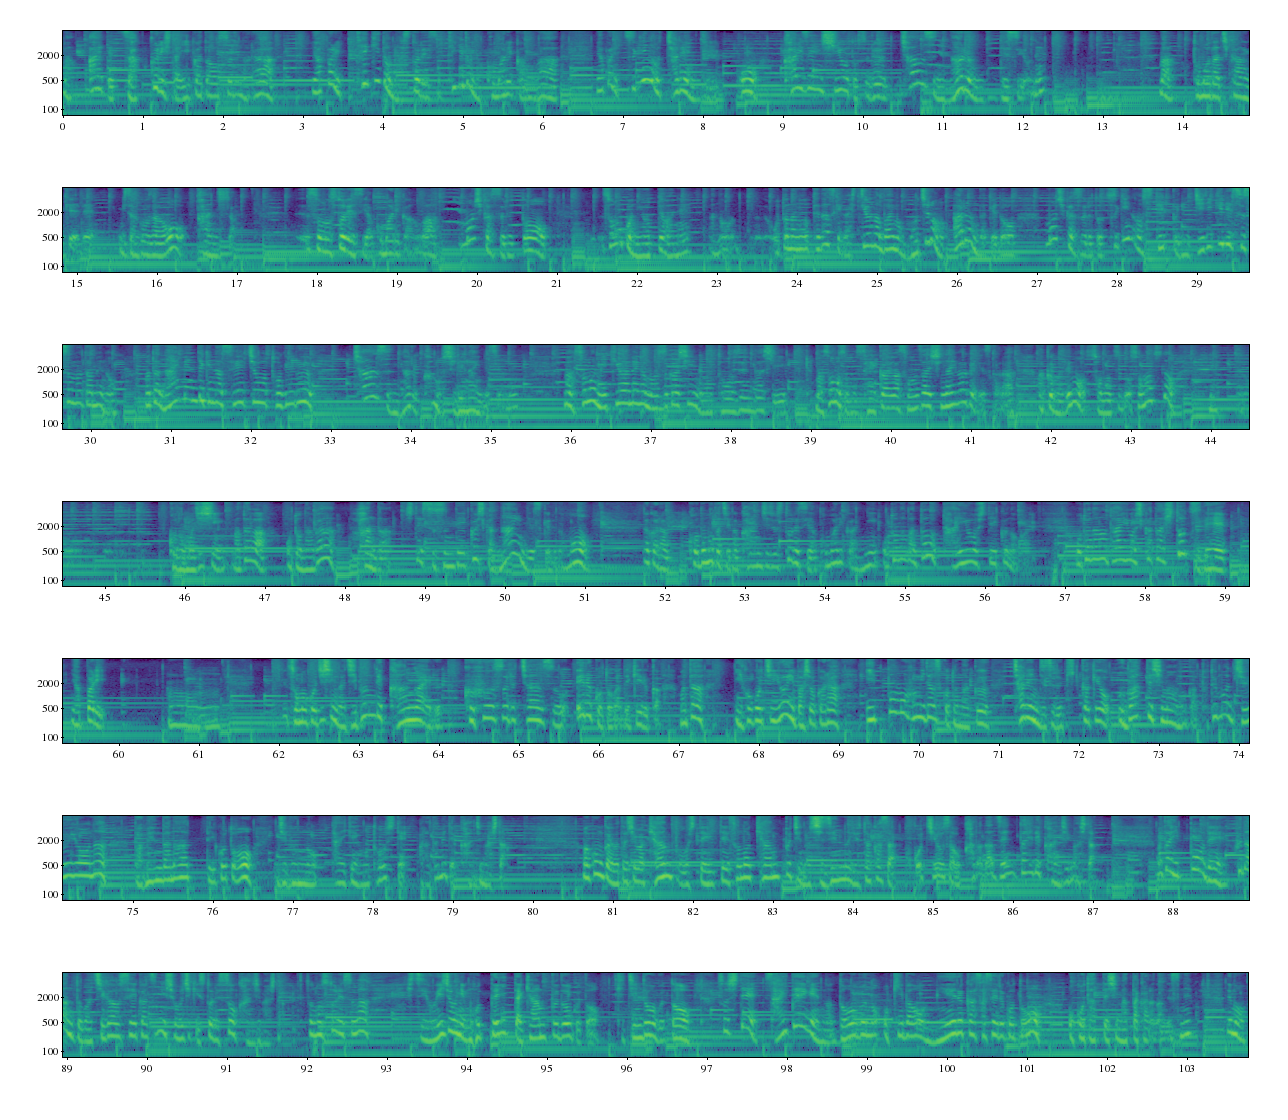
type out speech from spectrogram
まあ、あえてざっくりした言い方をするならやっぱり適度なストレス適度な困り感はやっぱり次のチャレンジを改善しようとするチャンスになるんですよね。まあ、友達関係でいざこざを感じたそのストレスや困り感はもしかするとその子によってはねあの大人の手助けが必要な場合ももちろんあるんだけどもしかすると次のステップに自力で進むためのまた内面的な成長を遂げるチャンスになるかもしれないんですよね。まあ、その見極めが難しいのは当然だし、まあ、そもそも正解は存在しないわけですからあくまでもその都度その都度、ね、子ども自身または大人が判断して進んでいくしかないんですけれどもだから子どもたちが感じるストレスや困り感に大人がどう対応していくのか。大人の対応仕方一つでやっぱりうんその子自身が自分で考える工夫するチャンスを得ることができるか。また居心地よい場所から一歩も踏み出すことなくチャレンジするきっかけを奪ってしまうのがとても重要な場面だなっていうことを自分の体験を通して改めて感じました。まあ、今回私はキャンプをしていてそのキャンプ地の自然の豊かさ心地よさを体全体で感じました。また一方で普段とは違う生活に正直ストレスを感じました。そのストレスは必要以上に持っていったキャンプ道具とキッチン道具とそして最低限の道具の置き場を見える化させることを怠ってしまったからなんですね。でも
